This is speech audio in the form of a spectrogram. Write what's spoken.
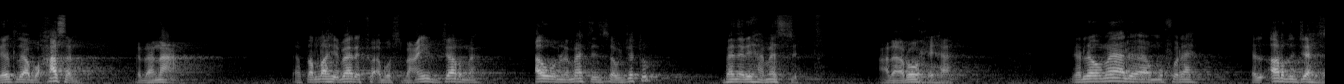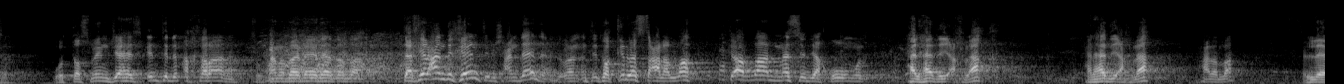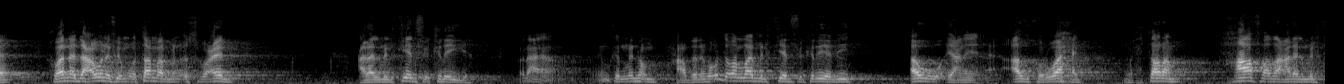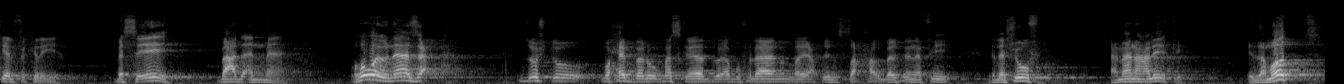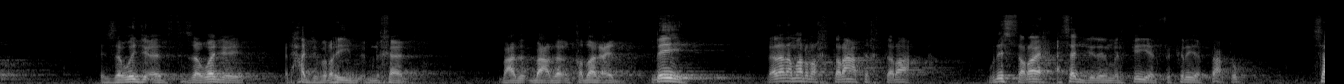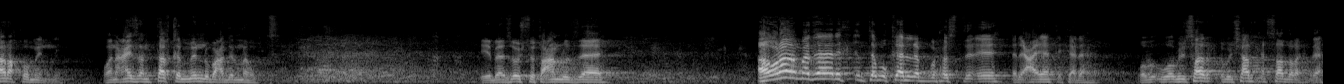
قالت له أبو حسن. قال نعم. قالت الله يبارك في أبو إسماعيل جارنا أول ما ماتت زوجته بنى لها مسجد على روحها. قال له ماله يا أم فلان؟ الأرض جاهزة والتصميم جاهز أنت اللي مأخرانا. سبحان الله لا إله إلا الله. تأخير عندك أنت مش عندنا. أنت توكلي بس على الله. إن شاء الله المسجد يقوم. هل هذه أخلاق؟ هل هذه أخلاق؟ سبحان الله. إخواننا دعوني في مؤتمر من أسبوعين. على الملكية الفكرية. يمكن منهم حاضرين. فقلت والله الملكية الفكرية دي أو يعني أذكر واحد محترم حافظ على الملكية الفكرية. بس إيه؟ بعد أن مات. وهو ينازع. زوجته محبة له ماسكه يد ابو فلان الله يعطيه الصحة ويبارك لنا فيه. قال شوفي امانه عليكي إذا مت تزوجي تزوجي الحاج إبراهيم ابن خالي بعد بعد انقضاء العدة ليه؟ قال أنا مرة اخترعت اختراع ولسه رايح أسجل الملكية الفكرية بتاعته سرقوا مني وأنا عايز أنتقم منه بعد الموت يبقى زوجته تعامله إزاي؟ أو رغم ذلك أنت مكلف بحسن إيه؟ رعايتك لها وبشرح صدرك له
